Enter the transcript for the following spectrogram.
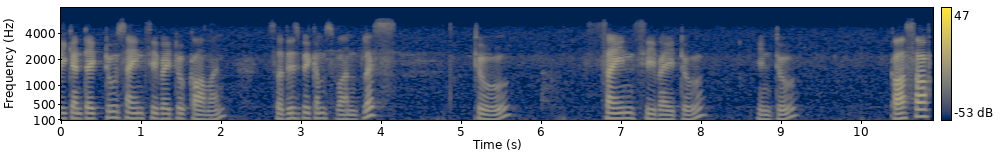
we can take 2 sine c by 2 common. So this becomes 1 plus 2 sine c by 2 into cos of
